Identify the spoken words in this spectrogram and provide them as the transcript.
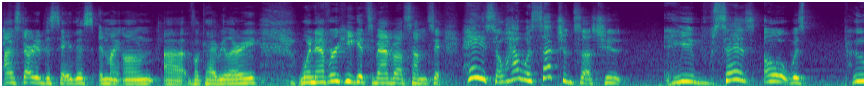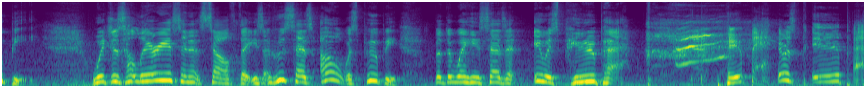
I started to say this in my own uh, vocabulary. Whenever he gets mad about something, say, "Hey, so how was such and such?" He, he says, "Oh, it was poopy." Which is hilarious in itself. That you say, who says, "Oh, it was poopy," but the way he says it, it was poopa. Poopa. It was poopa.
